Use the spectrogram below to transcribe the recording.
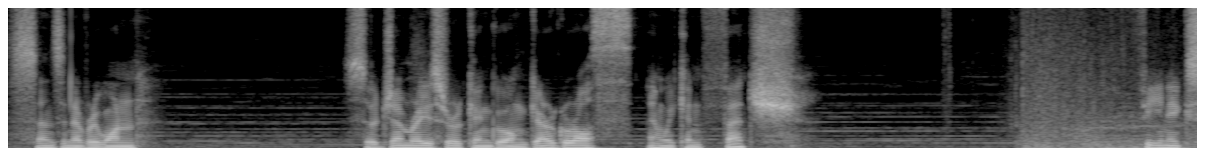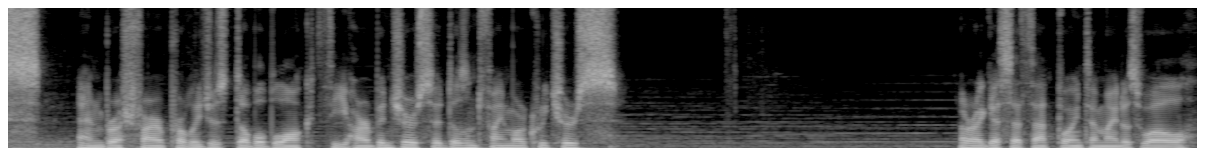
Sends in everyone. So Gemrazer can go on Gargaroth and we can fetch. Phoenix and Brushfire probably just double block the Harbinger so it doesn't find more creatures. Or I guess at that point I might as well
